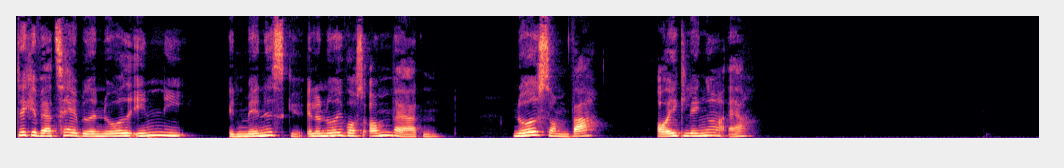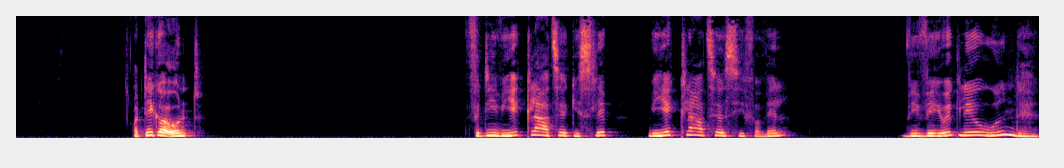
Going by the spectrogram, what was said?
Det kan være tabet af noget indeni, et menneske eller noget i vores omverden. Noget, som var og ikke længere er. Og det gør ondt. Fordi vi er ikke klar til at give slip. Vi er ikke klar til at sige farvel. Vi vil jo ikke leve uden det.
